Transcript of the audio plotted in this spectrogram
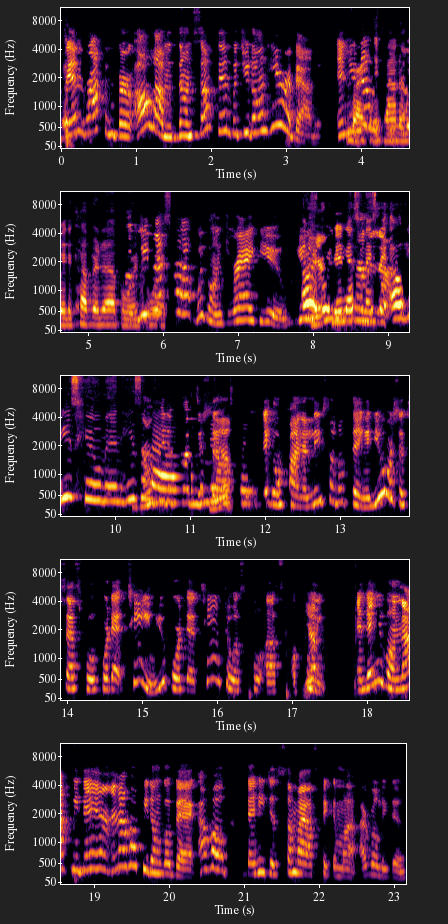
Ben Roethlisberger, all of them done something, but you don't hear about it. And you right. know, They it's found a way to cover it up or, if we or mess up, we're gonna drag you. You Oh, know, then that's when they say, "Oh, he's human. He's Don't allowed up to make yourself. they're gonna find the least little thing, and you were successful for that team. You brought that team to a, sp- a, a point, Yep. And then you're gonna knock me down. And I hope he don't go back. I hope that he just somebody else pick him up. I really do.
